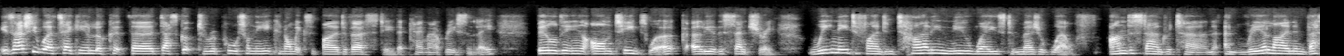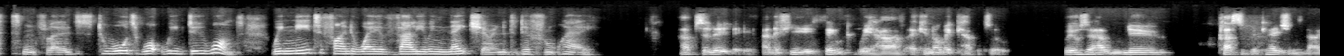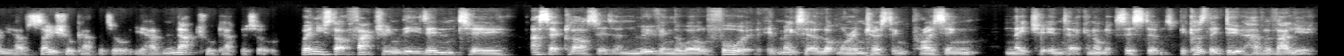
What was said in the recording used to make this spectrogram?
It's actually worth taking a look at the Dasgupta report on the economics of biodiversity that came out recently, building on TEEB's work earlier this century. We need to find entirely new ways to measure wealth, understand return, and realign investment flows towards what we do want. We need to find a way of valuing nature in a different way. Absolutely. And if you think we have economic capital, we also have new classifications now. You have social capital, you have natural capital. When you start factoring these into asset classes and moving the world forward, it makes it a lot more interesting pricing nature into economic systems because they do have a value.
